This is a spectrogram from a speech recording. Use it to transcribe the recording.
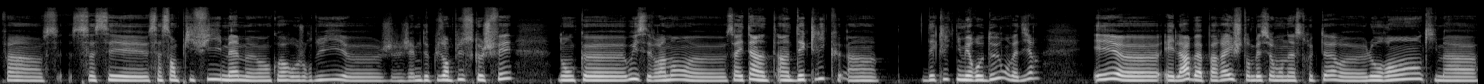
Enfin, ça ça s'amplifie même encore aujourd'hui. euh, J'aime de plus en plus ce que je fais. Donc euh, oui, c'est vraiment, euh, ça a été un, un déclic, un déclic numéro 2, on va dire. Et, euh, et là, bah pareil, je suis tombé sur mon instructeur euh, Laurent qui m'a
